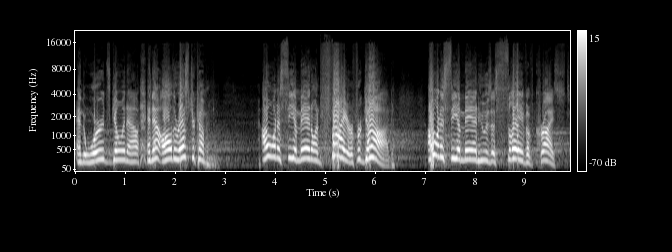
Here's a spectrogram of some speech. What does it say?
and the word's going out, and now all the rest are coming. I want to see a man on fire for God. I want to see a man who is a slave of Christ.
